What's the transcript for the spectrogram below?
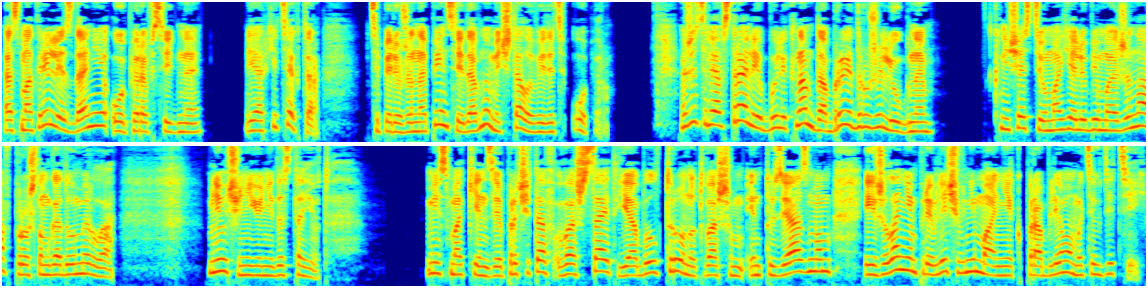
осмотрели здание оперы в Сиднее. Я архитектор, теперь уже на пенсии, давно мечтал увидеть оперу. Жители Австралии были к нам добры и дружелюбны. К несчастью, моя любимая жена в прошлом году умерла. Мне очень ее недостает. Мисс Маккензи, прочитав ваш сайт, я был тронут вашим энтузиазмом и желанием привлечь внимание к проблемам этих детей.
